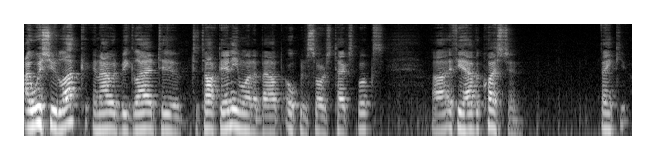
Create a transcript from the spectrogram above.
I wish you luck, and I would be glad to, to talk to anyone about open source textbooks uh, if you have a question. Thank you.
